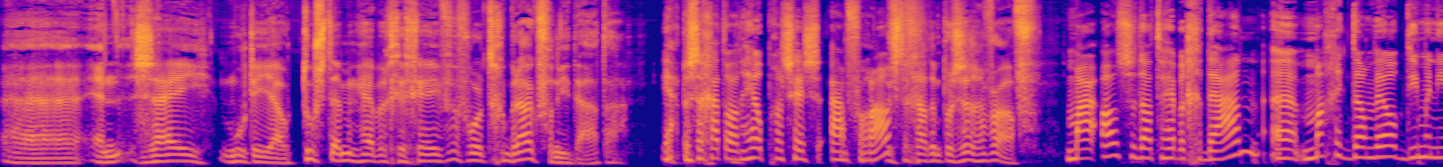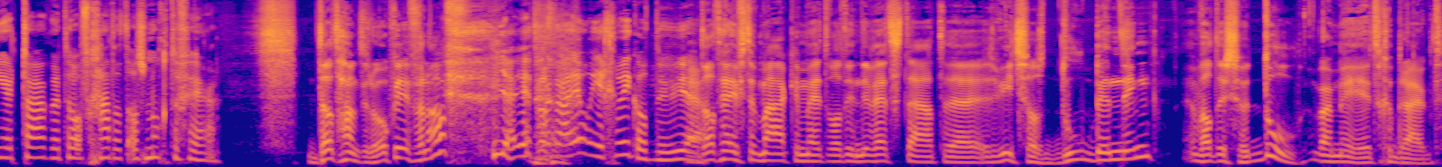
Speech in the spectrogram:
Eh, en zij moeten jou toestemming hebben gegeven voor het gebruik van die data. Ja, dus er gaat al een heel proces aan vooraf. Dus er gaat een proces aan vooraf. Maar als ze dat hebben gedaan, eh, mag ik dan wel op die manier targeten of gaat dat alsnog te ver? Dat hangt er ook weer vanaf. Ja, het wordt wel heel ingewikkeld nu. Ja. Dat heeft te maken met wat in de wet staat, eh, iets als doelbinding. Wat is het doel waarmee je het gebruikt?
